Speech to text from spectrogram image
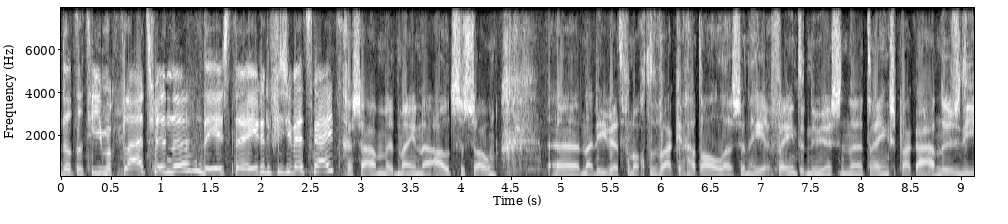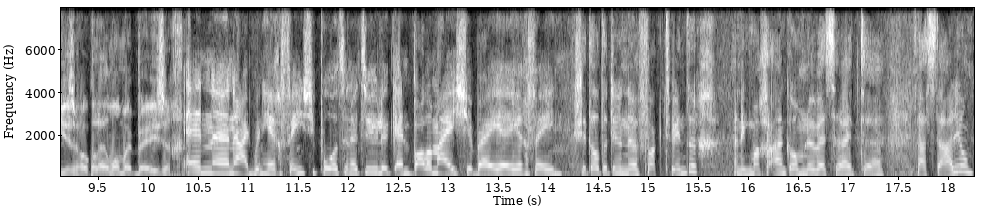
dat het hier mag plaatsvinden. De eerste eredivisiewedstrijd. Ik ga samen met mijn uh, oudste zoon. Uh, nou, die werd vanochtend wakker, had al uh, zijn Heerenveen nu en zijn trainingspak aan. Dus die is er ook al helemaal mee bezig. En nou, ik ben Heerenveen supporter natuurlijk en ballenmeisje bij Heerenveen. Ik zit altijd in vak 20 en ik mag de aankomende wedstrijd naar het stadion.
